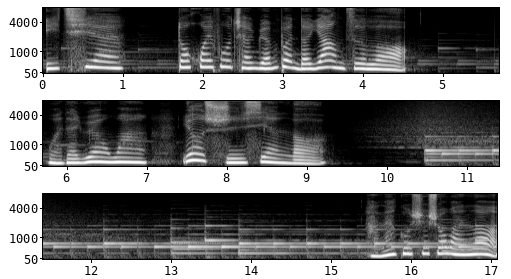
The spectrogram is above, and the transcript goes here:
一切都恢复成原本的样子了。我的愿望又实现了。故事说完了。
